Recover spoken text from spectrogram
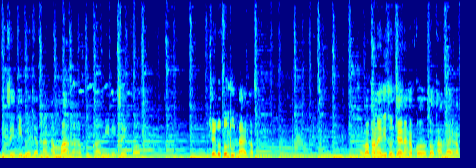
เหล็กเศษที่เหลือจากการทำบ้านนะครับ ลูกค้ามีเหล็กเศษก็ช่วยลดต้นทุนได้ครับสำหรับท่านไหนที่สนใจนะครับ ก็สอบถามได้ครับ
